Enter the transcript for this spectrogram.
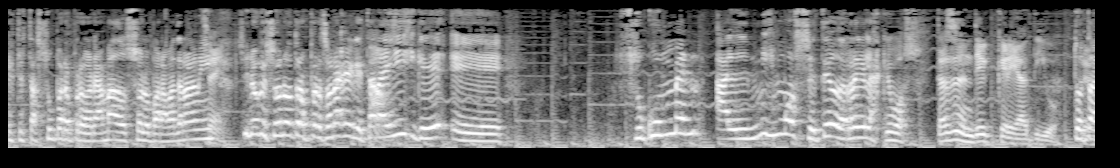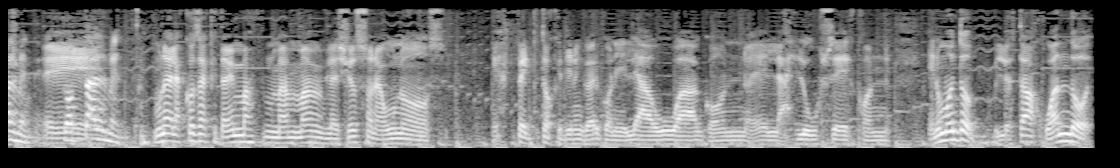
esto está súper programado solo para matar a mí, Sí. sino que son otros personajes que están No. ahí y que eh, sucumben al mismo seteo de reglas que vos. Te hace sentir creativo. Totalmente. Eh, totalmente. Una de las cosas que también más, más, más me flasheó son algunos efectos que tienen que ver con el agua, con eh, las luces, con... En un momento lo estaba jugando,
